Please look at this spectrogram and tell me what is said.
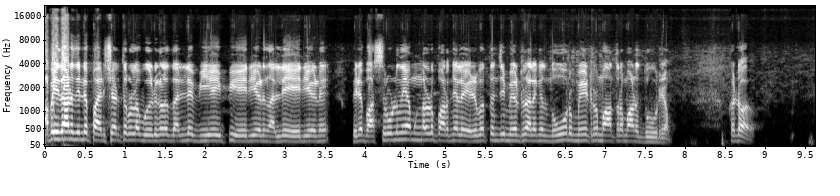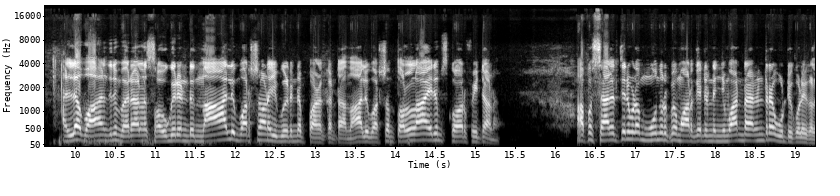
അപ്പോൾ ഇതാണ് ഇതിന്റെ പരിസരത്തുള്ള വീടുകൾ. നല്ല വി ഐ പി ഏരിയയാണ് നല്ല ഏരിയയാണ് പിന്നെ ബസ് റൂട്ടിൽ ഞാൻ നിങ്ങളോട് പറഞ്ഞല്ലോ എഴുപത്തഞ്ച് മീറ്റർ അല്ലെങ്കിൽ നൂറ് മീറ്റർ മാത്രമാണ് ദൂരം. കേട്ടോ? എല്ലാ വാഹനത്തിനും വരാനുള്ള സൗകര്യമുണ്ട് നാല് വർഷമാണ് ഈ വീടിന്റെ പഴക്കട്ട. നാല് വർഷം തൊള്ളായിരം സ്ക്വയർ ഫീറ്റ് ആണ്. അപ്പോൾ സ്ഥലത്തിന് ഇവിടെ മൂന്ന് റുപ്യ മാർക്കറ്റ് ഉണ്ട്. വേണ്ട രണ്ടര കൂട്ടിക്കൊളികൾ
